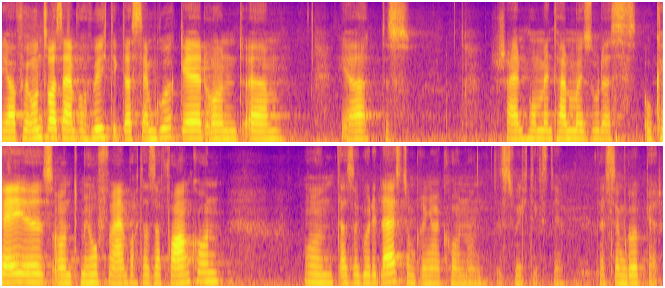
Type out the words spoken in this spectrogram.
Ja, für uns war es einfach wichtig, dass es ihm gut geht und ähm, ja, das scheint momentan mal so, dass es okay ist und wir hoffen einfach, dass er fahren kann und dass er gute Leistung bringen kann und das Wichtigste, dass es ihm gut geht.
